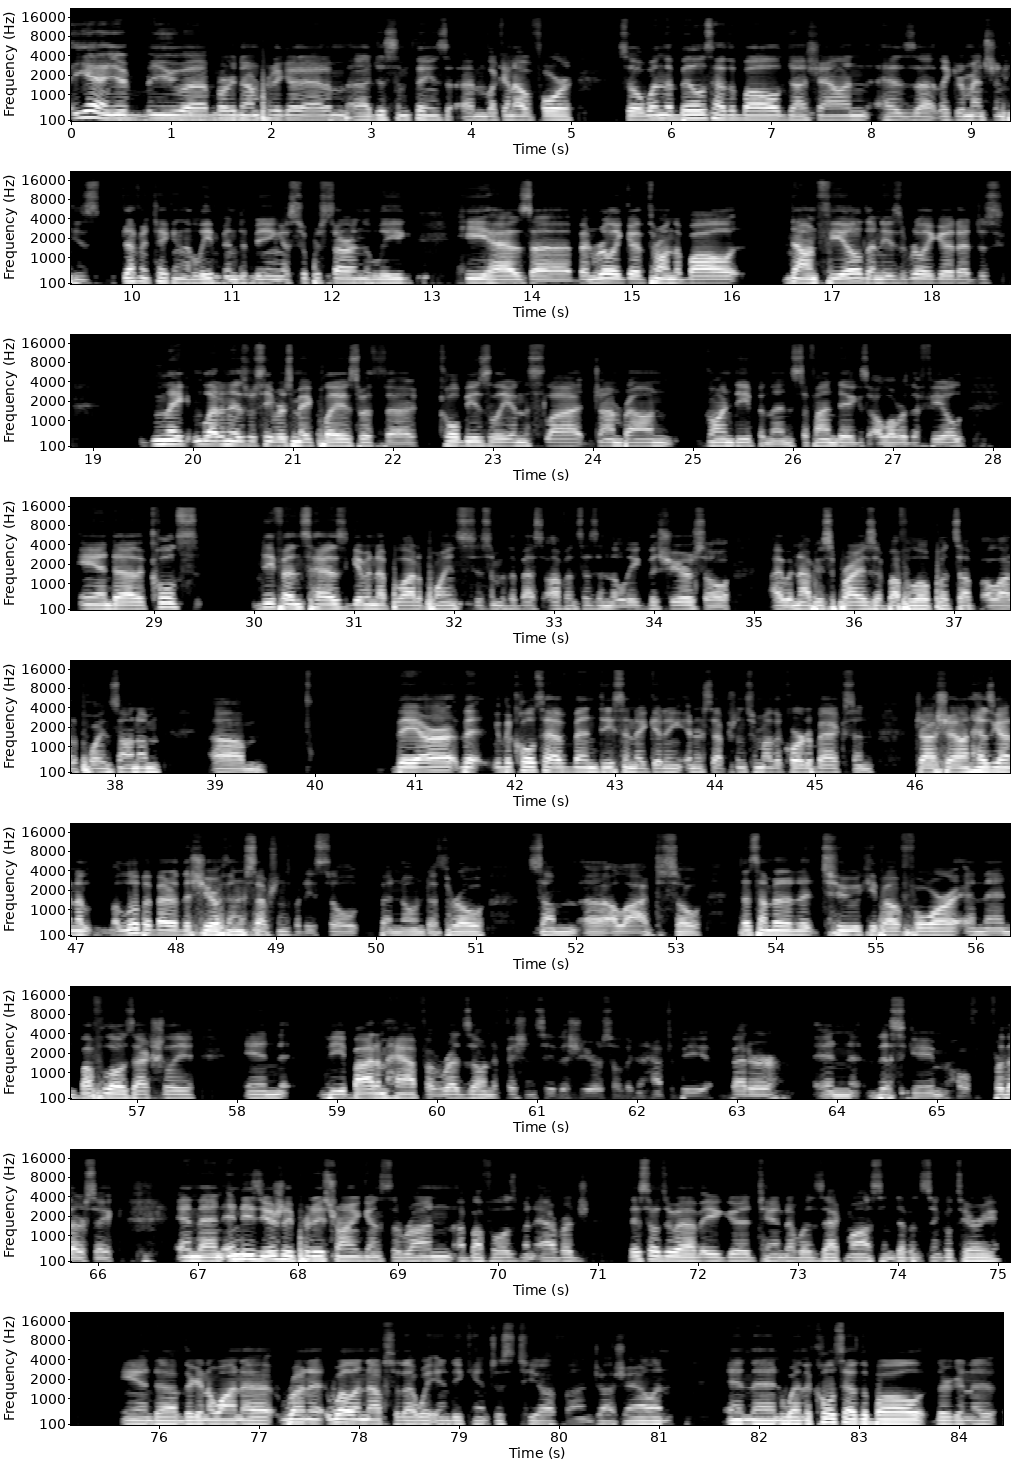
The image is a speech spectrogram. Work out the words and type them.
Yeah, you you uh, broke it down pretty good, Adam. Uh, just some things I'm looking out for. So when the Bills have the ball, Josh Allen has, uh, like you mentioned, he's definitely taken the leap into being a superstar in the league. He has uh, been really good throwing the ball downfield, and he's really good at just make letting his receivers make plays with uh, Cole Beasley in the slot, John Brown going deep, and then Stefon Diggs all over the field. And uh, the Colts defense has given up a lot of points to some of the best offenses in the league this year. So I would not be surprised if Buffalo puts up a lot of points on them. Um, they are the the Colts have been decent at getting interceptions from other quarterbacks, and Josh Allen has gotten a, a little bit better this year with interceptions, but he's still been known to throw some uh, a lot. So that's something to keep out for. And then Buffalo is actually in the bottom half of red zone efficiency this year, so they're going to have to be better in this game for their sake. And then Indy's usually pretty strong against the run. Uh, Buffalo's been average. They still do have a good tandem with Zach Moss and Devin Singletary. And um, they're going to want to run it well enough so that way Indy can't just tee off on Josh Allen. And then when the Colts have the ball, they're going to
